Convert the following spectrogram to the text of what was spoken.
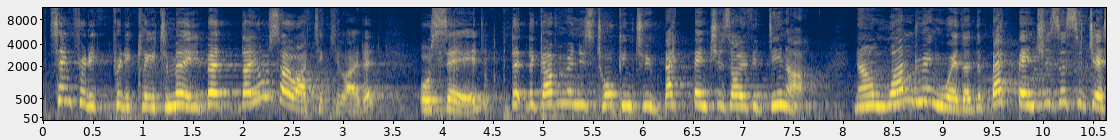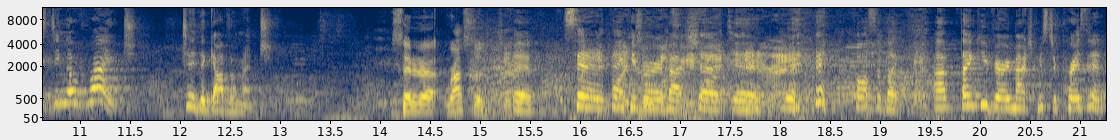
It seemed pretty, pretty clear to me, but they also articulated or said that the government is talking to backbenchers over dinner. Now, I'm wondering whether the backbenchers are suggesting a rate to the government. Senator Ruston. Uh, Senator, thank you very much. Uh, yeah, yeah, possibly. Uh, thank you very much, Mr President.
